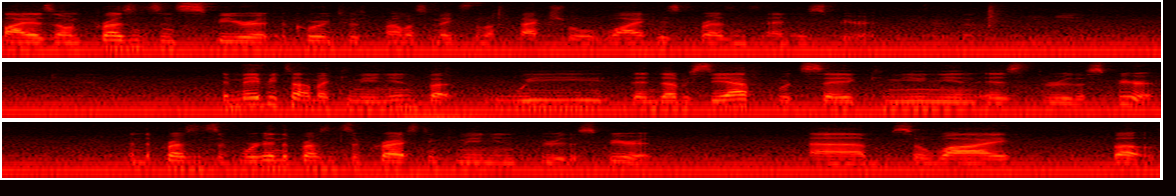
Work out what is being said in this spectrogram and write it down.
by His own presence and Spirit, according to His promise, makes them effectual. Why His presence and His Spirit? It may be taught about communion, but we in WCF would say communion is through the Spirit, and the presence of we're in the presence of Christ in communion through the Spirit. Um, so why both?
